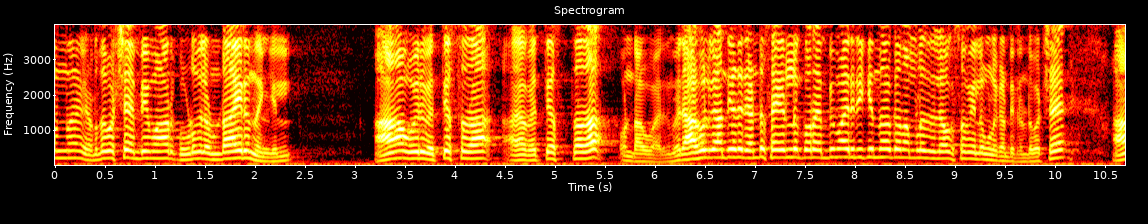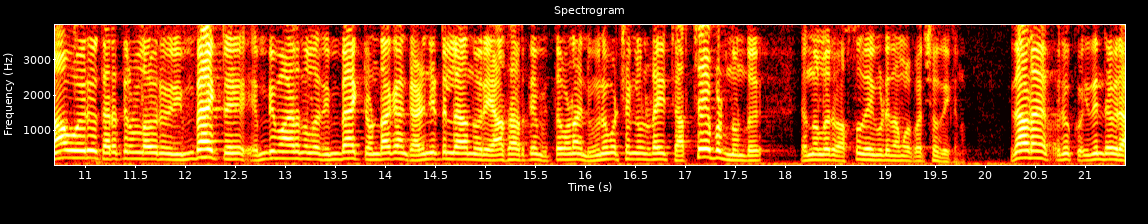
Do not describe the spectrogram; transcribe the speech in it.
നിന്ന് ഇടതുപക്ഷ എം പിമാർ കൂടുതലുണ്ടായിരുന്നെങ്കിൽ ആ ഒരു വ്യത്യസ്തത വ്യത്യസ്തത ഉണ്ടാകുമായിരുന്നു രാഹുൽ ഗാന്ധിയുടെ രണ്ട് സൈഡിലും കുറേ എം പിമാരിരിക്കുന്നതൊക്കെ നമ്മൾ ലോക്സഭയിൽ നമ്മൾ കണ്ടിട്ടുണ്ട്. പക്ഷേ ആ ഒരു തരത്തിലുള്ള ഒരു ഇമ്പാക്റ്റ് എം പിമാരെന്നുള്ളൊരു ഇമ്പാക്റ്റ് ഉണ്ടാക്കാൻ കഴിഞ്ഞിട്ടില്ല എന്നൊരു യാഥാർത്ഥ്യം ഇത്തവണ ന്യൂനപക്ഷങ്ങളുടെ ചർച്ച ചെയ്യപ്പെടുന്നുണ്ട് എന്നുള്ളൊരു വസ്തുതയും കൂടി നമ്മൾ പരിശോധിക്കണം. ഇതാണ് ഒരു ഇതിന്റെ ഒരു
